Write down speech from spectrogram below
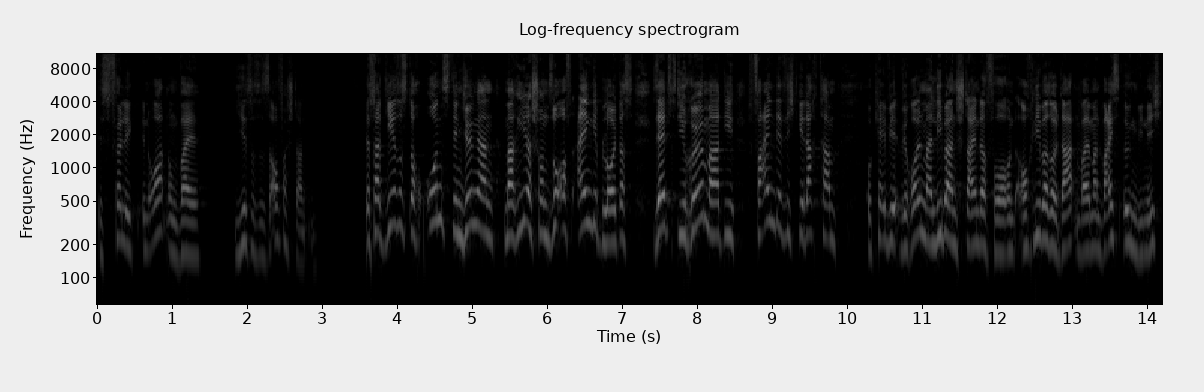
Ist völlig in Ordnung, weil Jesus ist auferstanden. Das hat Jesus doch uns, den Jüngern Maria, schon so oft eingebläut, dass selbst die Römer, die Feinde sich gedacht haben, okay, wir, wir rollen mal lieber einen Stein davor und auch lieber Soldaten, weil man weiß irgendwie nicht.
